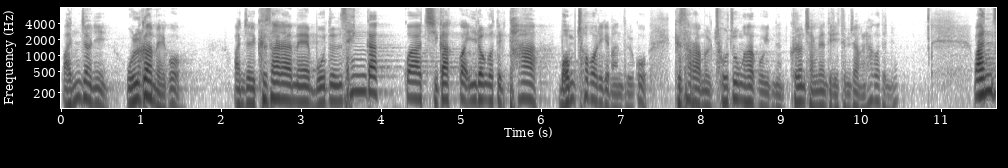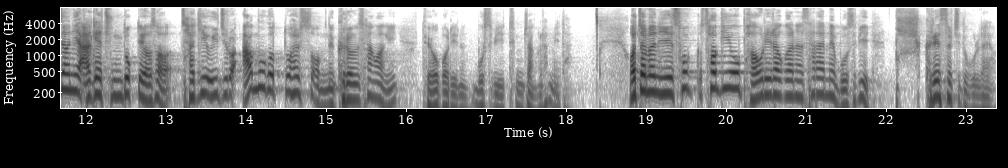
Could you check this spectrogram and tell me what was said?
완전히 올가매고 완전히 그 사람의 모든 생각과 지각과 이런 것들이 다 멈춰버리게 만들고 그 사람을 조종하고 있는 그런 장면들이 등장을 하거든요. 완전히 악에 중독되어서 자기 의지로 아무것도 할 수 없는 그런 상황이 되어버리는 모습이 등장을 합니다. 어쩌면 이 서, 서기오 바울이라고 하는 사람의 모습이 다 그랬을지도 몰라요.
